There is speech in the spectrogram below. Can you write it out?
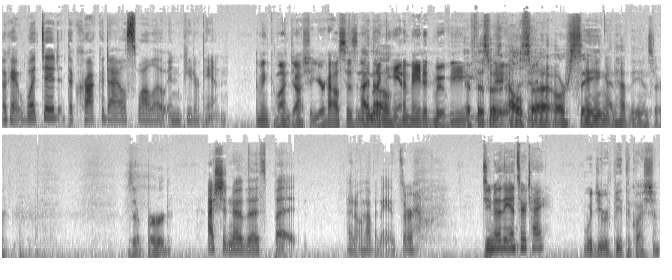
okay, what did the crocodile swallow in Peter Pan? I mean, come on, Josh. Your house isn't I know. like animated movie. if this was elsa or sing i'd have the answer is it a bird I should know this, but I don't have an answer. Do you know the answer, Ty? would you repeat the question?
